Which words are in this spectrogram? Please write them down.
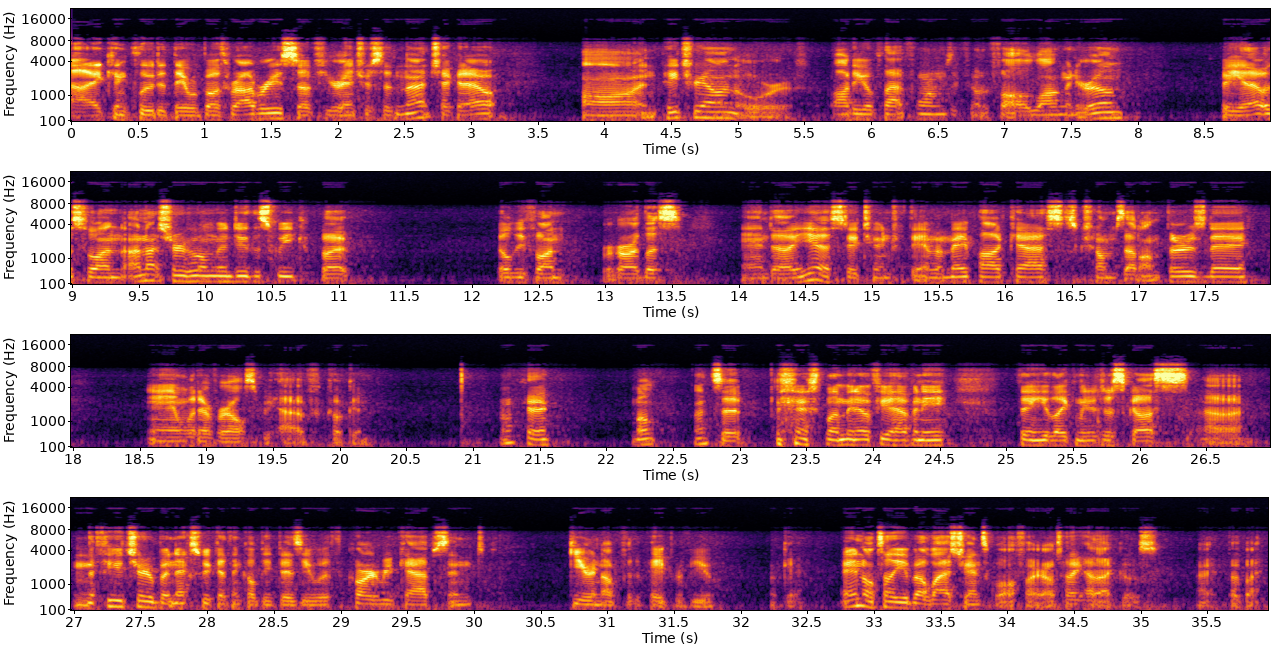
I concluded they were both robberies, so if you're interested in that, check it out on Patreon or audio platforms if you want to follow along on your own. But yeah, that was fun. I'm not sure who I'm going to do this week, but it'll be fun regardless. And uh, yeah, stay tuned for the MMA podcast. Comes out on Thursday, and whatever else we have cooking. Okay, well, that's it. Let me know if you have anything you'd like me to discuss uh, in the future, but next week I think I'll be busy with card recaps and gearing up for the pay per view. Okay. And I'll tell you about Last Chance Qualifier. I'll tell you how that goes. All right. Bye bye.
